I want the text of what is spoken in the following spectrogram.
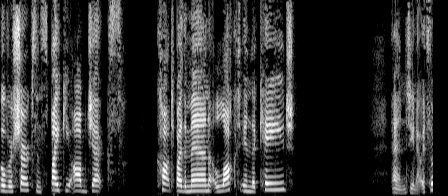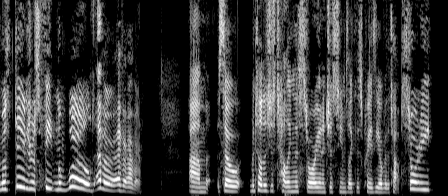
over sharks and spiky objects, caught by the man, locked in the cage. And, you know, it's the most dangerous feat in the world ever, ever, ever. Um, so Matilda's just telling this story, and it just seems like this crazy over the top story.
